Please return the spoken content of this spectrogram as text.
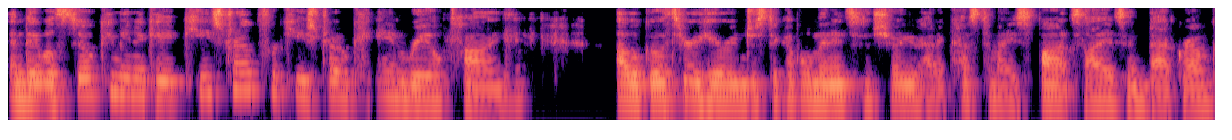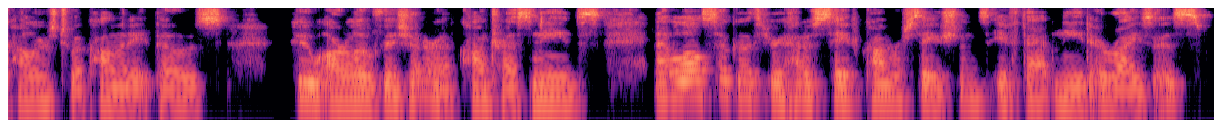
and they will still communicate keystroke for keystroke in real time. I will go through here in just a couple minutes and show you how to customize font size and background colors to accommodate those who are low vision or have contrast needs. And I will also go through how to save conversations if that need arises.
